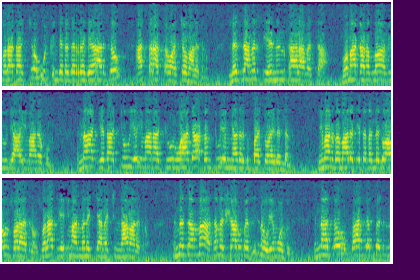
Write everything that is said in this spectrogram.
ሶላታቸው ውድቅ እንደተደረገ አድርገው አጠራጠሯቸው ማለት ነው። ለዛ መልስ ይህንን ቃል አመጣ። ወማ ካን አላህ ሊዩዲያ ኢማነኩም። እና ጌታችሁ የኢማናችሁን ዋጋ ከንቱ የሚያደርግባቸው አይደለም። ኢማን በማለት የተፈለገው አሁን ሶላት ነው። ሶላት የኢማን መለኪያ ነችና ማለት ነው እነዛማ ተመሻሩ በፊት ነው የሞቱት። እና ሰው ባለበትና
